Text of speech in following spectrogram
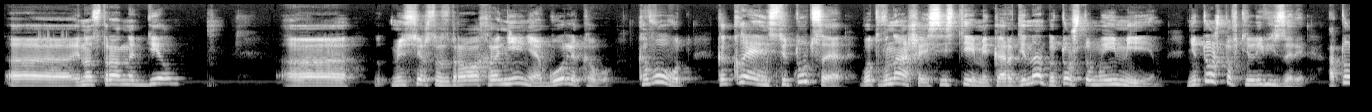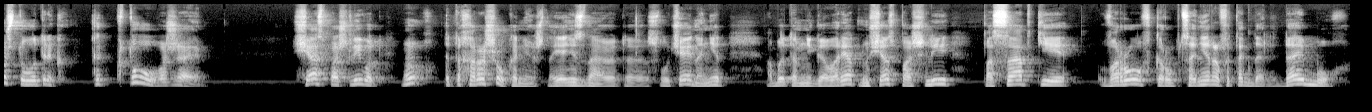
э, иностранных дел, э, Министерство здравоохранения, Голикову. Кого вот какая институция вот в нашей системе координат, ну, то, что мы имеем, не то, что в телевизоре, а то, что вот как, кто уважаем. Сейчас пошли вот, ну, это хорошо, конечно, я не знаю, это случайно, нет, об этом не говорят, но сейчас пошли посадки воров, коррупционеров и так далее. Дай бог.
